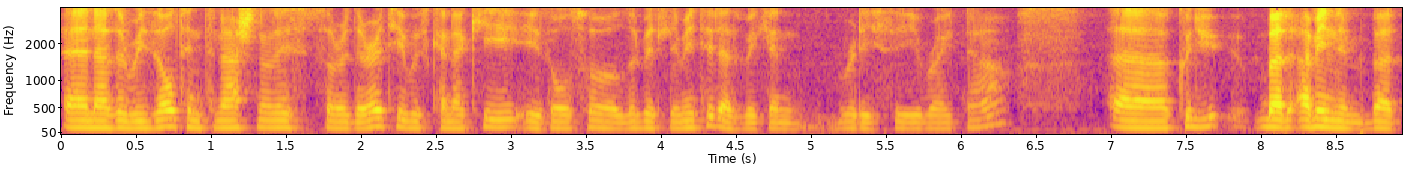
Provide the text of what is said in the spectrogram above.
and as a result, internationalist solidarity with Kanaky is also a little bit limited, as we can really see right now. Uh, could you? But I mean, but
